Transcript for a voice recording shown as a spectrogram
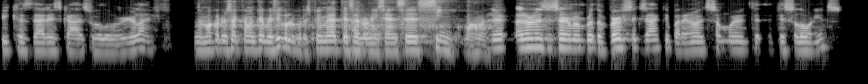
Because that is God's will over your life. No me acuerdo exactamente el versículo, pero es 1 Tesalonicenses 5, más o menos. Ne- I don't necessarily remember the verse exactly, but I know it's somewhere in Th- Thessalonians.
